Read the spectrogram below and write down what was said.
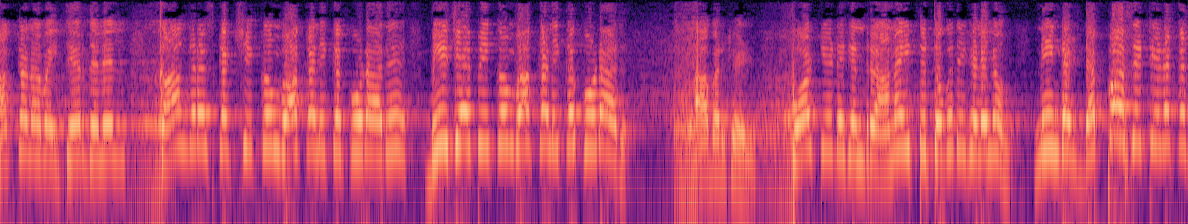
மக்களவை தேர்தலில் காங்கிரஸ் கட்சிக்கும் வாக்களிக்க கூடாது பிஜேபிக்கும் வாக்களிக்க கூடாது. அவர்கள் போட்டியிடுகின்ற அனைத்து தொகுதிகளிலும் நீங்கள் டெபாசிட் இழக்க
